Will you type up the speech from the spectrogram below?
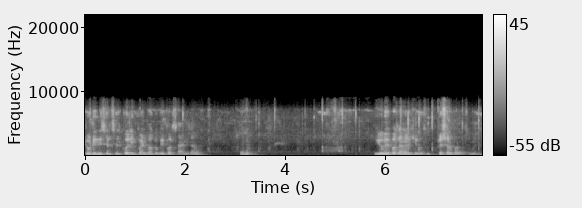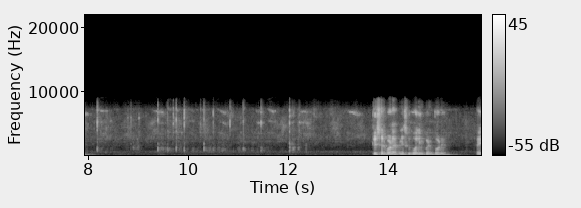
two degree Celsius boiling point भएको भेपर छ हामीसँग होइन यो भेपरलाई मैले के गर्छु प्रेसर बढाउँछु मैले प्रेसर बढायो भने यसको बोइलिङ पोइन्ट बढ्यो है?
